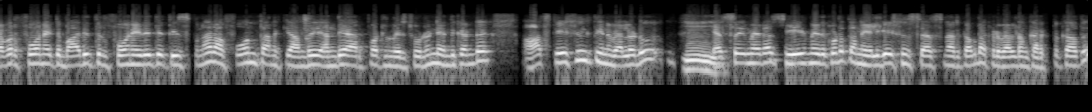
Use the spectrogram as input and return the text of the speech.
ఎవరి ఫోన్ అయితే బాధితుడు ఫోన్ ఏదైతే తీసుకున్నారో ఆ ఫోన్ తనకి అందే అందే ఏర్పాట్లు మీరు చూడండి. ఎందుకంటే ఆ స్టేషన్కి తిని వెళ్ళడు. ఎస్ఐ మీద సిఐ మీద కూడా తన ఎలిగేషన్స్ చేస్తున్నారు కాబట్టి అక్కడ వెళ్ళడం కరెక్ట్ కాదు.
